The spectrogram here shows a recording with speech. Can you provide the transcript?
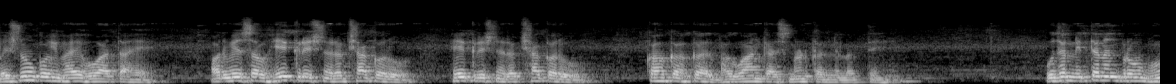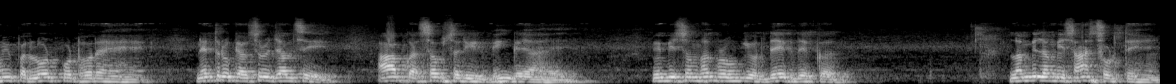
वैष्णव को भी भय हो आता है। और वे सब, हे कृष्ण, रक्षा करो, हे कृष्ण, रक्षा करो कह कह कर भगवान का स्मरण करने लगते हैं। उधर नित्यानंद प्रभु भूमि पर लोटपोट हो रहे हैं। नेत्रों के अश्रु जल से आपका सब शरीर भींग गया है। वे विश्वम्भर प्रभु की ओर देख देख कर लंबी लंबी सांस छोड़ते हैं।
